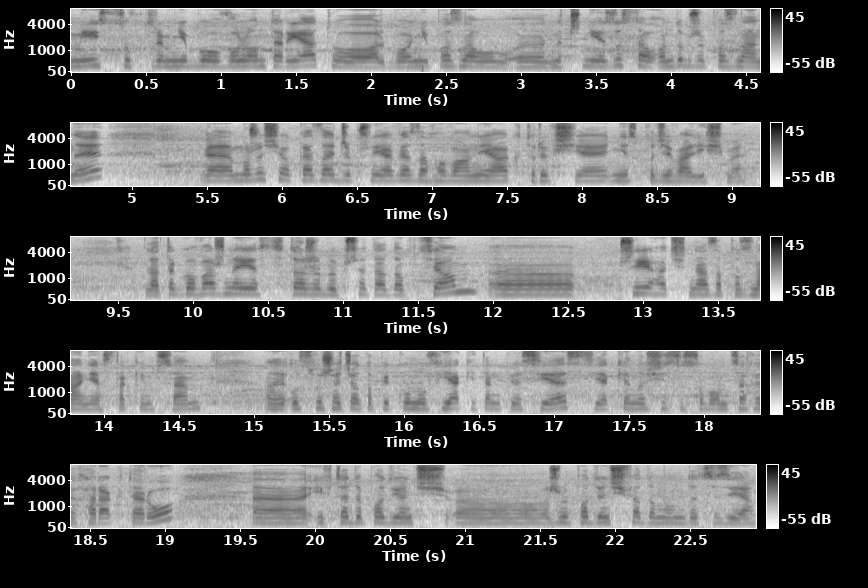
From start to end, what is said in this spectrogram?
miejscu, w którym nie było wolontariatu albo nie poznał, e, znaczy nie został on dobrze poznany, e, może się okazać, że przejawia zachowania, których się nie spodziewaliśmy. Dlatego ważne jest to, żeby przed adopcją e, przyjechać na zapoznanie z takim psem, e, usłyszeć od opiekunów, jaki ten pies jest, jakie nosi ze sobą cechy charakteru e, i wtedy podjąć, żeby podjąć świadomą decyzję.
